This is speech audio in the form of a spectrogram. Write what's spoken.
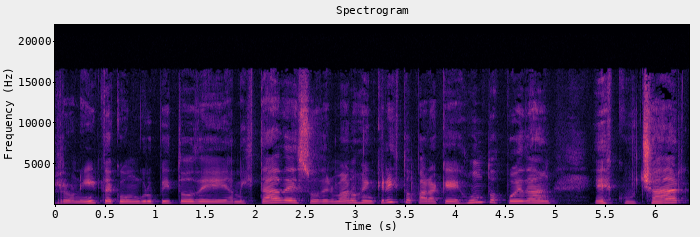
reunirte con un grupito de amistades o de hermanos en Cristo para que juntos puedan escuchar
